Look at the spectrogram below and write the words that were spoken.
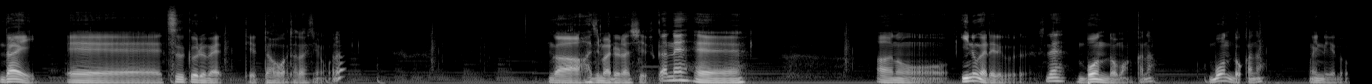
第、えー、2クール目って言った方が正しいのかな？が始まるらしいですかね。えー、あの、犬が出てくるんですね。ボンドマンかな。ボンドかな。いいんだけど。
